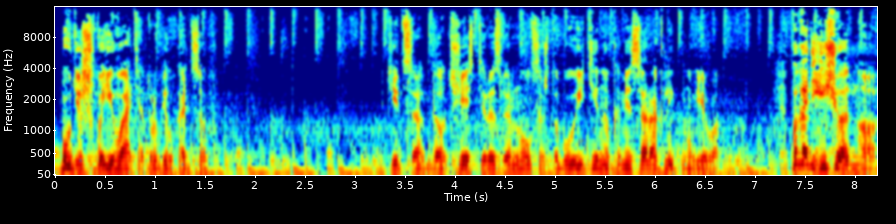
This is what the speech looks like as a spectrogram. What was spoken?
«Будешь воевать!» — отрубил Кольцов. Птица отдал честь и развернулся, чтобы уйти, но комиссар окликнул его. «Погоди, еще одно!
